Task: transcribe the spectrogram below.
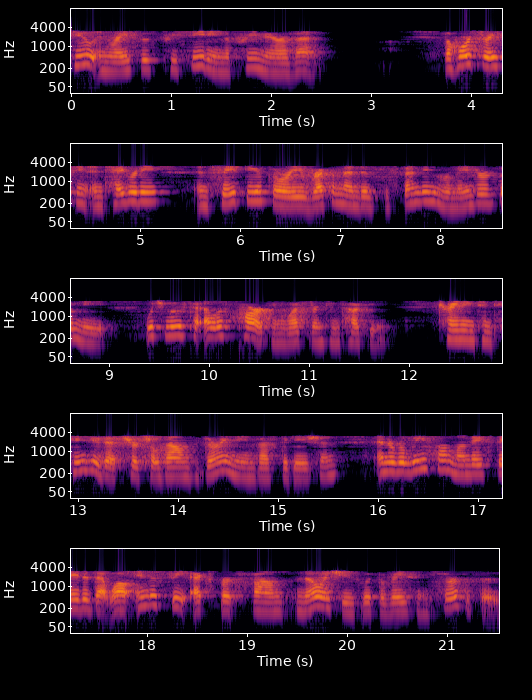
two in races preceding the premier event. The Horse Racing Integrity and Safety Authority recommended suspending the remainder of the meet, which moved to Ellis Park in western Kentucky. Training continued at Churchill Downs during the investigation, and a release on Monday stated that while industry experts found no issues with the racing surfaces,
